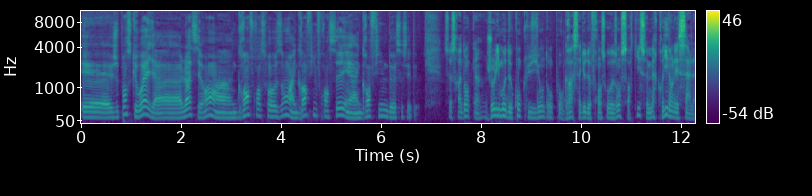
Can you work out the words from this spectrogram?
et je pense que ouais, là c'est vraiment un grand François Ozon, un grand film français et un grand film de société. Ce sera donc un joli mot de conclusion donc pour Grâce à Dieu de François Ozon sorti ce mercredi dans les salles.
